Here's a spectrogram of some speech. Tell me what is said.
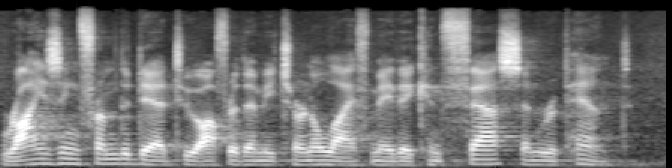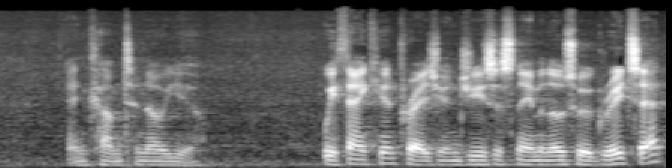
rising from the dead to offer them eternal life. May they confess and repent and come to know you. We thank you and praise you in Jesus' name. And those who agreed said,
